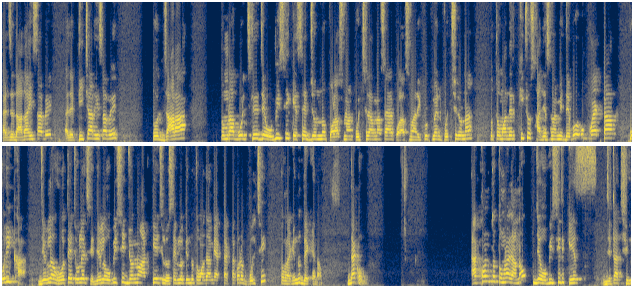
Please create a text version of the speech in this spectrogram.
অ্যাজ এ দাদা হিসাবে অ্যাজ এ টিচার হিসাবে। তো যারা তোমরা বলছিলে যে ওবিসি কেসের জন্য পড়াশোনা করছিলাম না স্যার, পড়াশোনা রিক্রুটমেন্ট হচ্ছিল না। তো তোমাদের কিছু সাজেশন আমি দেবো এবং কয়েকটা পরীক্ষা যেগুলো হতে চলেছে, যেগুলো ওবিসির জন্য আটকিয়েছিল, সেগুলো কিন্তু তোমাদের আমি একটা একটা করে বলছি, তোমরা কিন্তু দেখে নাও। দেখো, এখন তো তোমরা জানো যে ওবিসির কেস যেটা ছিল,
